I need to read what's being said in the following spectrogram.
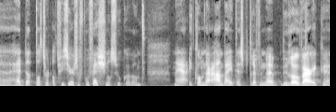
hè, dat, dat soort adviseurs of professionals zoeken. Want nou ja, ik kwam daar aan bij het desbetreffende bureau waar ik, uh,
